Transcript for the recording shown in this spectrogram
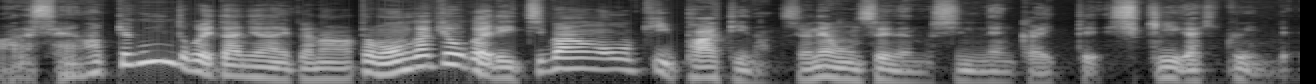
あれ1800人とかいたんじゃないかな。多分音楽協会で一番大きいパーティーなんですよね。音声での新年会って。敷居が低いんで。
